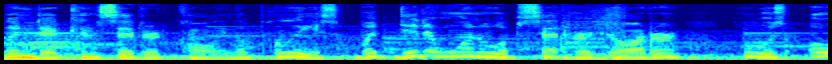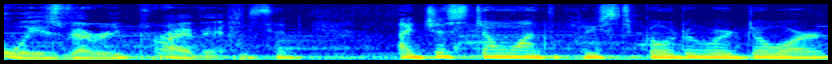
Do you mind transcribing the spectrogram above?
Linda considered calling the police, but didn't want to upset her daughter, who was always very private. I said, I just don't want the police to go to her door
